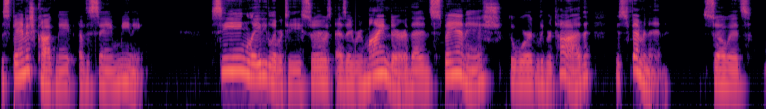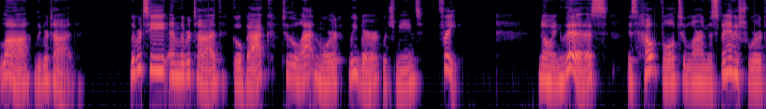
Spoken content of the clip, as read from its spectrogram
the Spanish cognate of the same meaning. Seeing Lady Liberty serves as a reminder that in Spanish, the word libertad is feminine so it's la libertad. Liberty and libertad go back to the Latin word liber, which means free. Knowing this is helpful to learn the Spanish word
